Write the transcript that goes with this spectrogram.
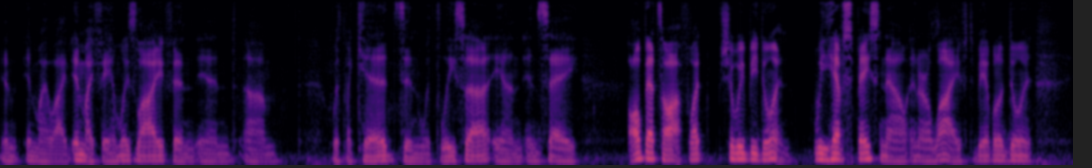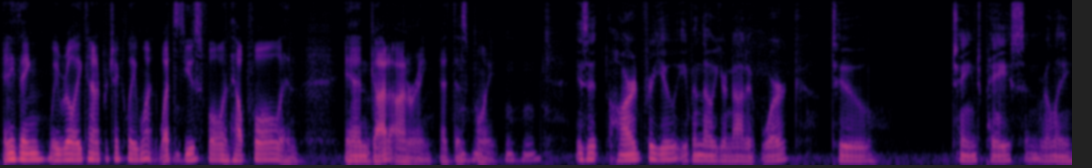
in, in my life, in my family's life, and, and um, with my kids and with Lisa, and, and say, all bets off. What should we be doing? We have space now in our life to be able to do anything we really kind of particularly want. What's useful and helpful and and God honoring at this mm-hmm, point. Mm-hmm. Is it hard for you, even though you're not at work, to change pace and really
